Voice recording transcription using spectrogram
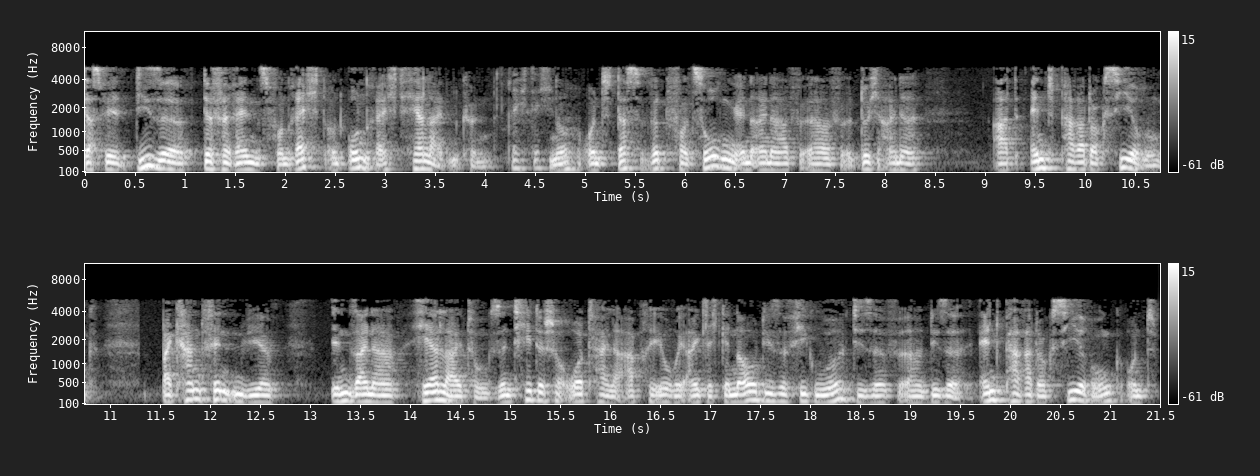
dass wir diese Differenz von Recht und Unrecht herleiten können. Richtig. Ne? Und das wird vollzogen in einer, äh, durch eine Art Entparadoxierung. Bei Kant finden wir in seiner Herleitung synthetischer Urteile a priori eigentlich genau diese Figur, diese, äh, diese Entparadoxierung und,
